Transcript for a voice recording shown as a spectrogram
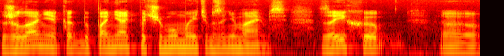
желание как бы понять, почему мы этим занимаемся, за их э, э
